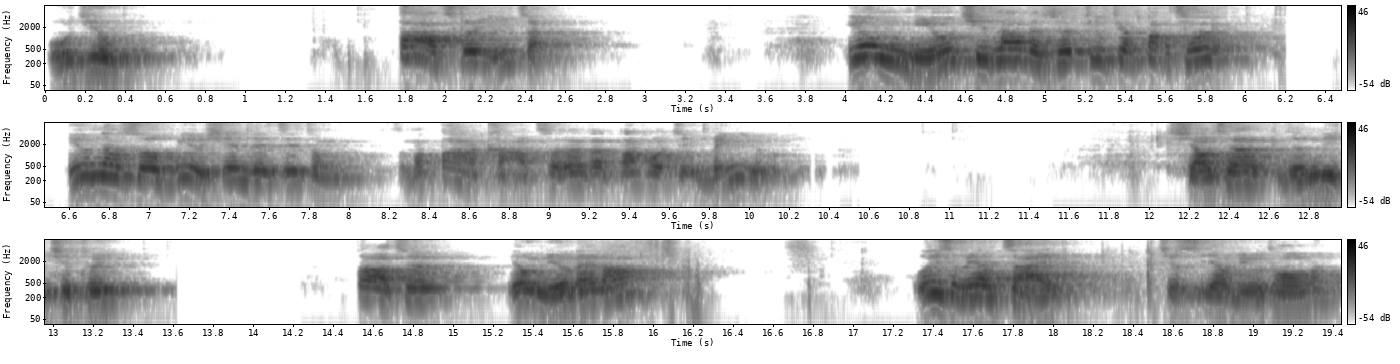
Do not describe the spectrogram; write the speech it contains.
无咎。大车已载。用牛去拉的车就叫大车，因为那时候没有现在这种什么大卡车的大货车没有，小车人力去推，大车用牛来拉。为什么要载？就是要流通啊，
